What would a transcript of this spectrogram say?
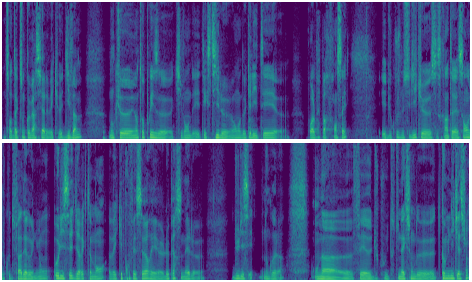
une sorte d'action commerciale avec Divam. Donc une entreprise qui vend des textiles vraiment de qualité pour la plupart français. Et du coup, je me suis dit que ce serait intéressant du coup de faire des réunions au lycée directement avec les professeurs et euh, le personnel euh, du lycée. Donc voilà, on a euh, fait du coup toute une action de, communication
